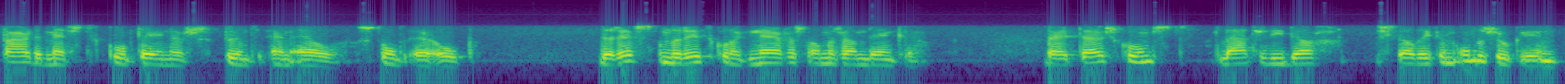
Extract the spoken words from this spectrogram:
Paardenmestcontainers.nl stond erop. De rest van de rit kon ik nergens anders aan denken. Bij thuiskomst, later die dag, stelde ik een onderzoek in.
